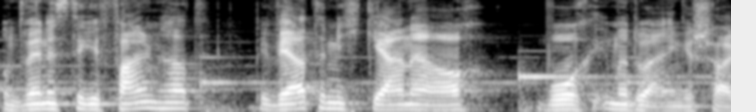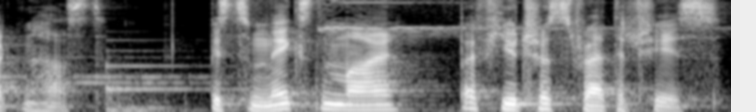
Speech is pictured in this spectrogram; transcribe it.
und wenn es dir gefallen hat, bewerte mich gerne auch, wo auch immer du eingeschalten hast. Bis zum nächsten Mal bei Future Strategies.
